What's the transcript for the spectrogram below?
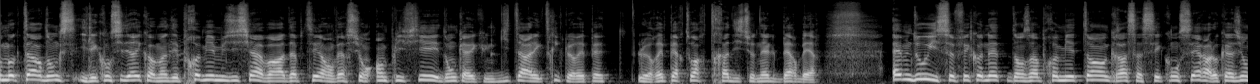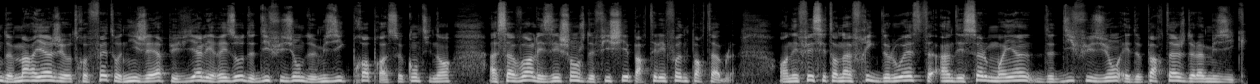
Mdou Mokhtar, donc, il est considéré comme un des premiers musiciens à avoir adapté en version amplifiée et donc avec une guitare électrique le répertoire traditionnel berbère. Mdou, il se fait connaître dans un premier temps grâce à ses concerts à l'occasion de mariages et autres fêtes au Niger, puis via les réseaux de diffusion de musique propre à ce continent, à savoir les échanges de fichiers par téléphone portable. En effet, c'est en Afrique de l'Ouest un des seuls moyens de diffusion et de partage de la musique.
